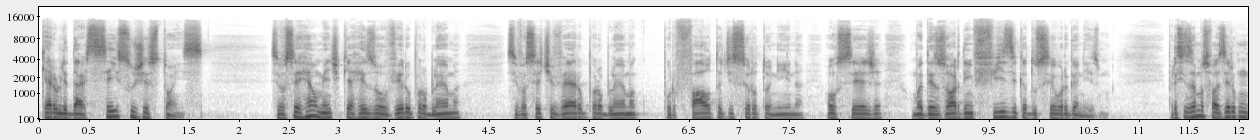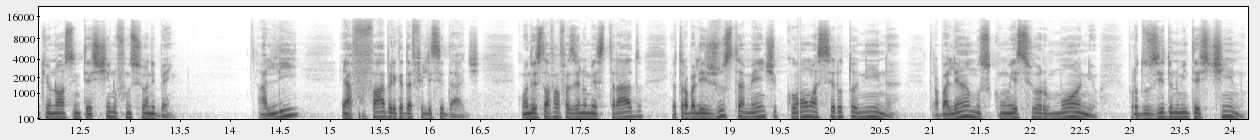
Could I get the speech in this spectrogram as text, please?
Quero lhe dar seis sugestões. Se você realmente quer resolver o problema, se você tiver o problema por falta de serotonina, ou seja, uma desordem física do seu organismo, precisamos fazer com que o nosso intestino funcione bem. Ali é a fábrica da felicidade. Quando eu estava fazendo mestrado, eu trabalhei justamente com a serotonina. Trabalhamos com esse hormônio produzido no intestino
